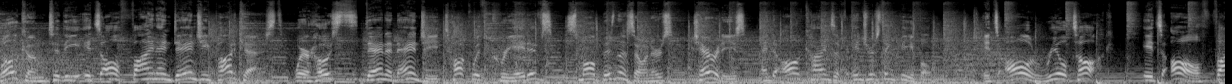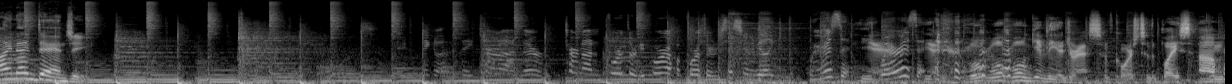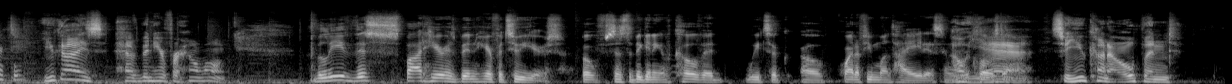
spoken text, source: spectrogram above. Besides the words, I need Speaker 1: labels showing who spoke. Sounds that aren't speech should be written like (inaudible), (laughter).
Speaker 1: Welcome to the It's All Fine and Dangy podcast, where hosts Dan and Angie talk with creatives, small business owners, charities, and all kinds of interesting people. It's all real talk. It's all fine and dangy.
Speaker 2: They, go, they turn on their turn on 434 off of 436 and be like, where is it?
Speaker 3: Yeah.
Speaker 2: Where is it?
Speaker 3: Yeah, yeah. We'll, we'll, we'll give the address, of course, to the place. Um, (laughs) you guys have been here for how long?
Speaker 4: I believe this spot here has been here for two years, but since the beginning of COVID, we took uh, quite a few month hiatus and we
Speaker 3: Oh,
Speaker 4: were closed
Speaker 3: yeah.
Speaker 4: down.
Speaker 3: So you kind of opened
